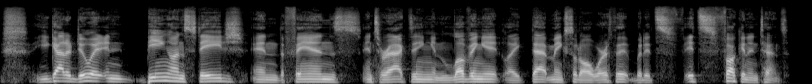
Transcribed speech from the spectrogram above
you got to do it. And being on stage and the fans interacting and loving it, like that makes it all worth it. But it's, it's fucking intense.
